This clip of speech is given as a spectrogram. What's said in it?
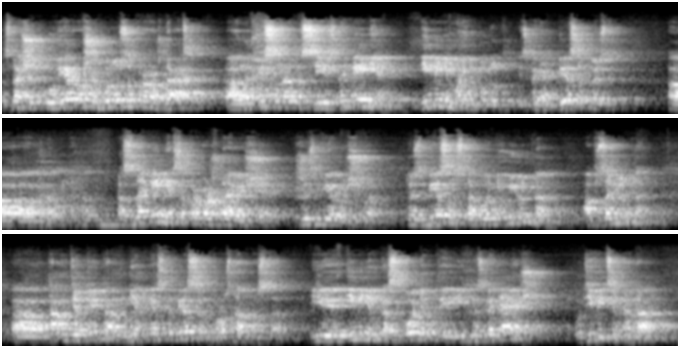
Значит, у веровавших будут сопровождать, э, написано, сие знамения. Именем моим будут изгонять беса, то есть э, знамение, сопровождающее жизнь верующего. То есть бесам с тобой неуютно, абсолютно. А, там, где ты, там нет места бесам просто-напросто. И именем Господним ты их изгоняешь. Удивительно, да?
